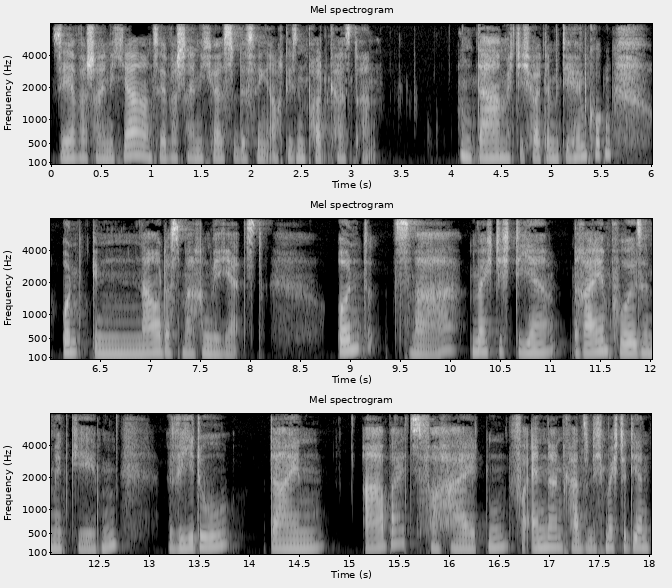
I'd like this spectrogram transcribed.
Sehr wahrscheinlich ja und sehr wahrscheinlich hörst du deswegen auch diesen Podcast an. Und da möchte ich heute mit dir hingucken und genau das machen wir jetzt. Und zwar möchte ich dir drei Impulse mitgeben, wie du dein Arbeitsverhalten verändern kannst. Und ich möchte dir einen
